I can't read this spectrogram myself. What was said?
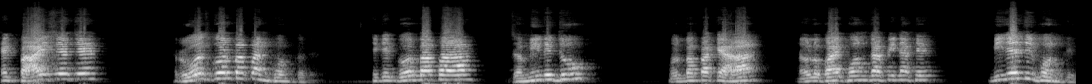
એક ભાઈ છે કે રોજ ગોર બાપાને ફોન કરે. એ કે, ગોરબાપા, જમી લીધું? ગોર બાપા કે, હા. નવલો ભાઈ ફોન કાપી નાખે. બીજે દી ફોન કર્યો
